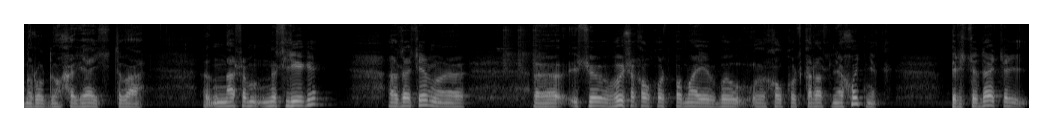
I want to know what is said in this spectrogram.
народного хозяйства в нашем наследии. А затем э, э, еще выше колхоз по мае был колхоз «Красный охотник», председатель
